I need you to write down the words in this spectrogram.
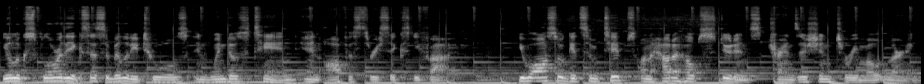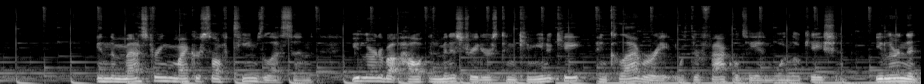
You'll explore the accessibility tools in Windows 10 and Office 365. You will also get some tips on how to help students transition to remote learning. In the Mastering Microsoft Teams lesson, you learn about how administrators can communicate and collaborate with their faculty in one location. You learn that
